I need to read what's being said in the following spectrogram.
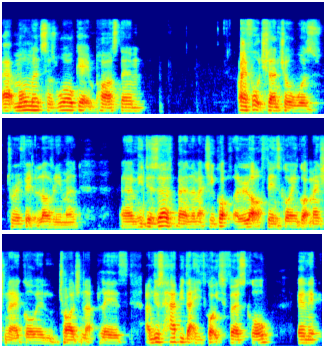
at moments as well, getting past them. I thought Sancho was terrific, lovely man. Um, he deserves better than the match. He got a lot of things going, got Manchester United going, charging at players. I'm just happy that he's got his first goal, and it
